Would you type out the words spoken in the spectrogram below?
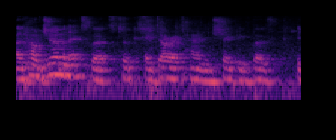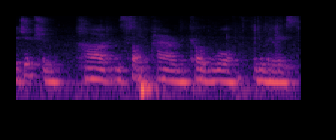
and how German experts took a direct hand in shaping both Egyptian hard and soft power in the Cold War in the Middle East.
